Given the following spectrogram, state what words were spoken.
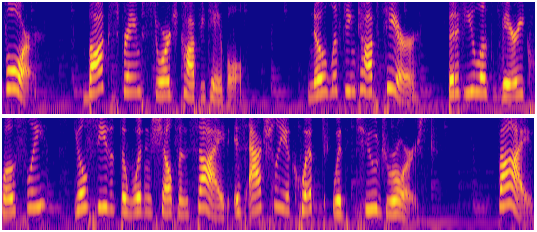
4. Box frame storage coffee table. No lifting tops here, but if you look very closely, you'll see that the wooden shelf inside is actually equipped with two drawers. 5.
